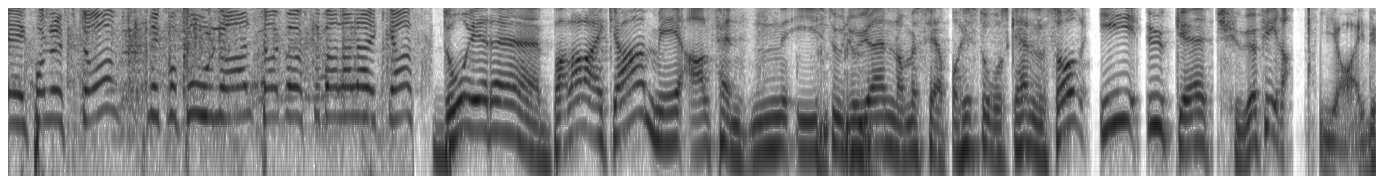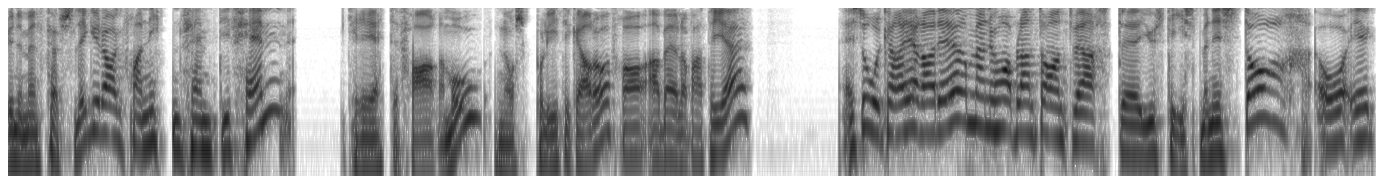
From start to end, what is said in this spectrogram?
er jeg på lufta. Mikrofon og alt har gått til balalaika. Da er det Balalaika med Alf Henden i studio igjen når vi ser på historiske hendelser i uke 24. Ja, jeg begynner med en fødsel i dag fra 1955. Grete Faremo, norsk politiker da, fra Arbeiderpartiet. En stor karriere der, men hun har blant annet vært eh, justisminister, og jeg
